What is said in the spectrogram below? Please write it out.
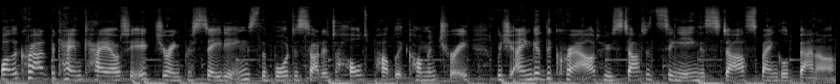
While the crowd became chaotic during proceedings, the board decided to halt public commentary, which angered the crowd who started singing the Star Spangled Banner.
